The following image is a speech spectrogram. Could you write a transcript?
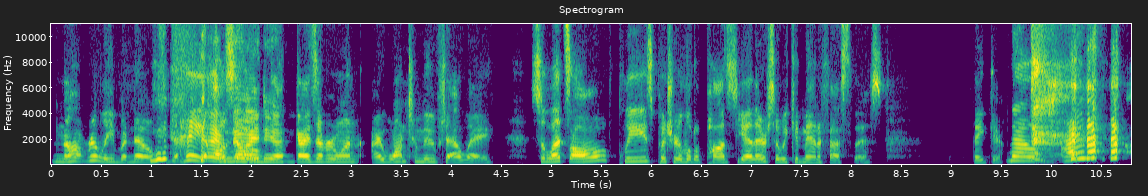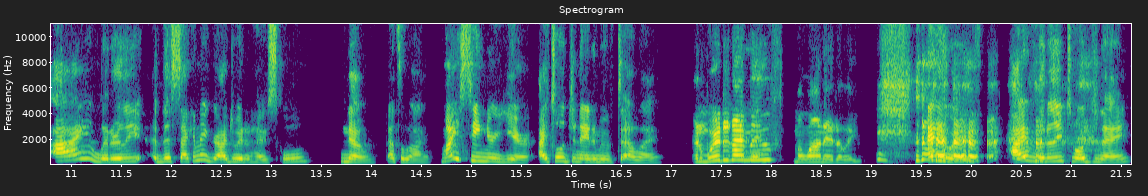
not really, but no. Hey, I have also, no idea. guys, everyone, I want to move to LA. So let's all please put your little pods together so we can manifest this. Thank you. Now, I, I literally, the second I graduated high school, no, that's a lie. My senior year, I told Janae to move to LA. And where did I move? Milan, Italy. anyway, I've literally told Janae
